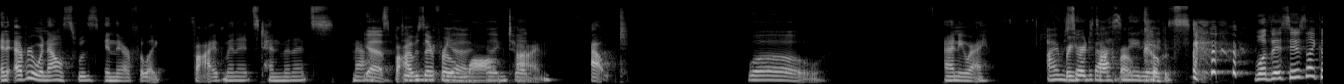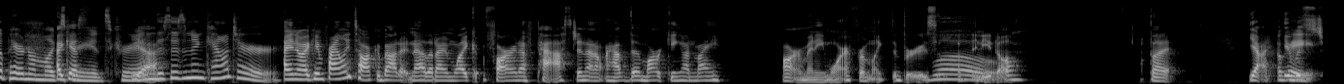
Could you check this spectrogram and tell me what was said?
and everyone else was in there for like five minutes, ten minutes max. Yeah, but I was there for yeah, a long like blood- time, out. Whoa. Anyway, I'm so here to talk about fascinated. ghosts. Well, this is like a paranormal I guess- experience, Corinne. yeah. This is an encounter. I know I can finally talk about it now that I'm like far enough past and I don't have the marking on my arm anymore from like the bruise of the needle. But yeah, Okay, it was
